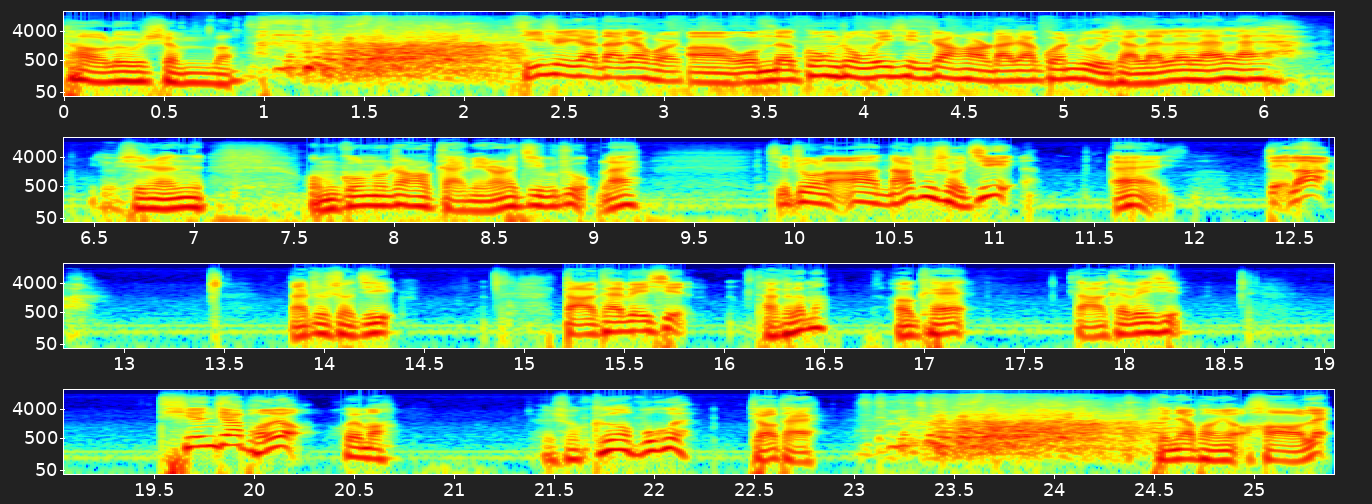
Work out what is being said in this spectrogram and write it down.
套路深吧？提示一下大家伙儿啊，我们的公众微信账号大家关注一下。来来来来来，有些人我们公众账号改名了，记不住，来，记住了啊！拿出手机，哎，对了，拿出手机，打开微信，打开了吗？OK，打开微信，添加朋友会吗？他说哥不会，调台。添加朋友，好嘞，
